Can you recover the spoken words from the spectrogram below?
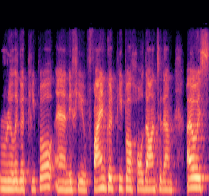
really good people, and if you find good people, hold on to them. I always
